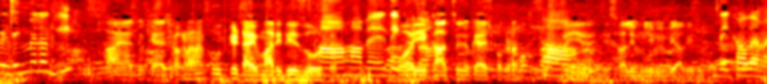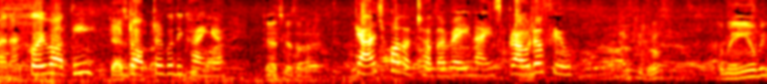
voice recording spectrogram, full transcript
फील्डिंग में लगी? हाँ यार जो कैच पकड़ा ना कूद के डाइव मारी थी ज़ोर हाँ से। हाँ मैंने वो एक देखा हाथ से जो कैच पकड़ा हाँ। ये इस वाली उंगली में भी आ गई। थी देखा था मैंने। कोई बात नहीं डॉक्टर को दिखाएँगे। कैच कैसा था? कैच बहुत अच्छा था very nice proud of you thank you bro तुम यही हो भी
